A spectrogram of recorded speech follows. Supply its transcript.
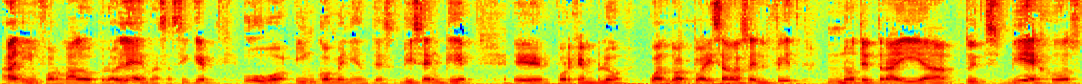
han informado problemas, así que hubo inconvenientes. Dicen que, por ejemplo, cuando actualizabas el feed no te traía tweets viejos,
